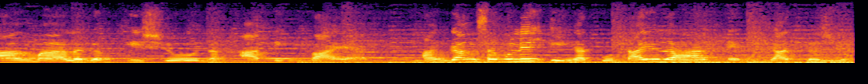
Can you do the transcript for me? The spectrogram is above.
ang mahalagang issue ng ating bayan. Hanggang sa muli, ingat po tayo lahat and God bless you.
